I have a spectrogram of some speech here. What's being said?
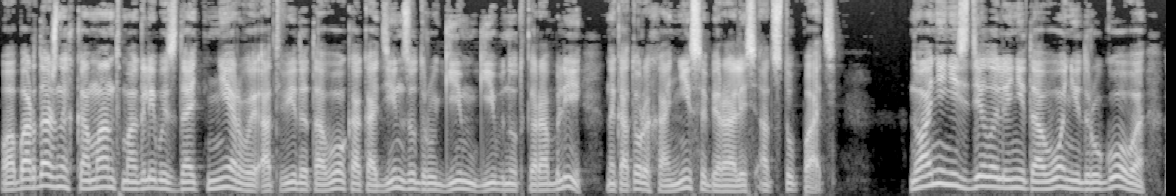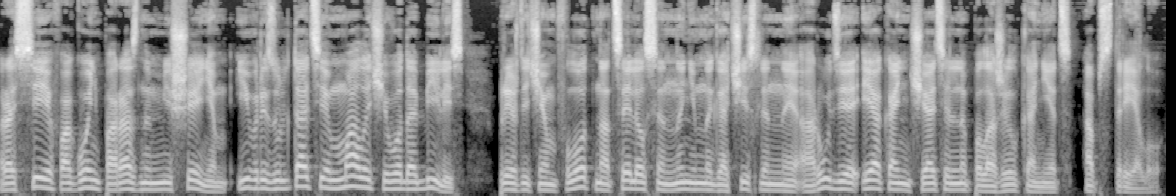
у абордажных команд могли бы сдать нервы от вида того, как один за другим гибнут корабли, на которых они собирались отступать. Но они не сделали ни того, ни другого, рассеяв огонь по разным мишеням, и в результате мало чего добились, прежде чем флот нацелился на немногочисленные орудия и окончательно положил конец обстрелу.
